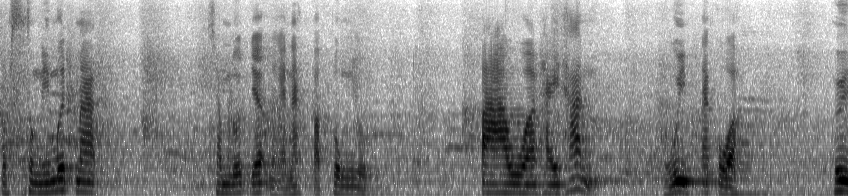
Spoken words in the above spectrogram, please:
ตรงตรงนี้มืดมากชำรุดเยอะเหมือนกันนะ ปรับปรุงอยู่ปลาวัวไททันอุ้ยน่ากลัวเฮ้ย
